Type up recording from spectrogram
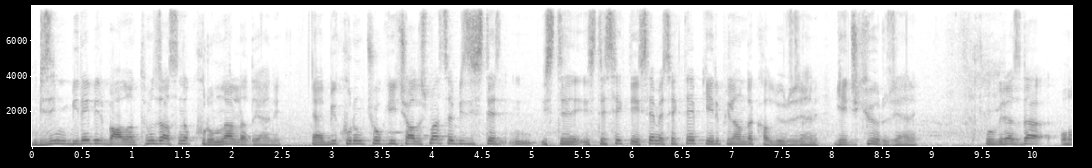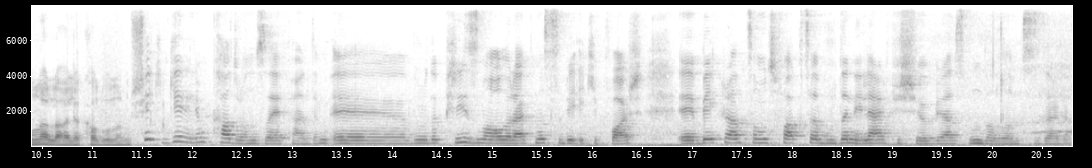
bizim birebir bağlantımız aslında kurumlarla da yani. Yani bir kurum çok iyi çalışmazsa biz iste, iste, istesek de istemesek de hep geri planda kalıyoruz yani. Gecikiyoruz yani. Bu biraz da onlarla alakalı olan bir şey. Peki gelelim kadronuza efendim. Ee, burada Prizma olarak nasıl bir ekip var? Ee, background'ta, mutfakta burada neler pişiyor? Biraz bunu da alalım sizlerden.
